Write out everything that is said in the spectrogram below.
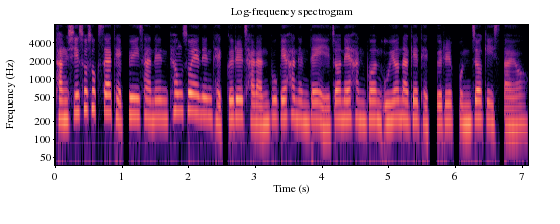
당시 소속사 대표이사는 평소에는 댓글을 잘 안 보게 하는데 예전에 한 번 우연하게 댓글을 본 적이 있어요.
